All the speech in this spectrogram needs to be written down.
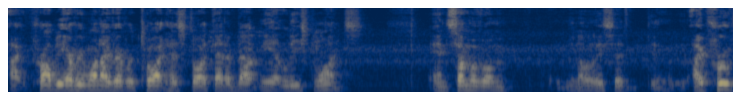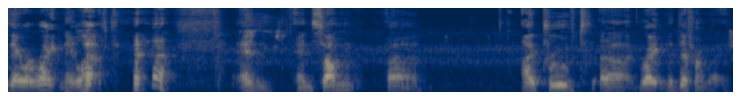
I, probably everyone I've ever taught has thought that about me at least once, and some of them, you know, they said I proved they were right, and they left, and and some uh, I proved uh, right in a different way,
